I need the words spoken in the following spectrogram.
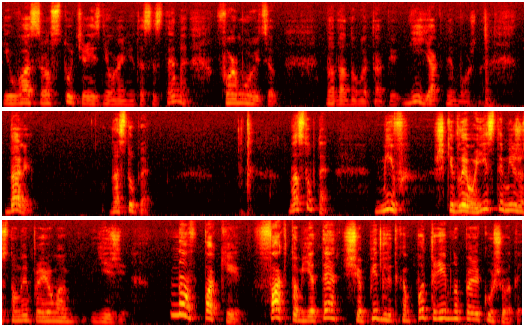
і у вас ростуть різні органи та системи, формуються на даному етапі, ніяк не можна. Далі. Наступне. Наступне. Міф шкідливо їсти між основним прийомом їжі. Навпаки, фактом є те, що підліткам потрібно перекушувати,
